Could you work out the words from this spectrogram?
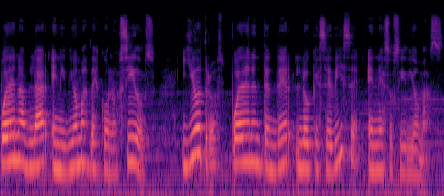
pueden hablar en idiomas desconocidos y otros pueden entender lo que se dice en esos idiomas.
